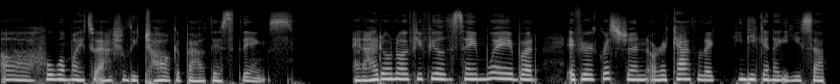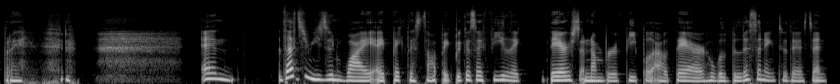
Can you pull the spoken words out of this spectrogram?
uh, who am I to actually talk about these things? And I don't know if you feel the same way, but if you're a Christian or a Catholic, hindi ka nag-iisa, pre. and that's the reason why I picked this topic because I feel like there's a number of people out there who will be listening to this and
